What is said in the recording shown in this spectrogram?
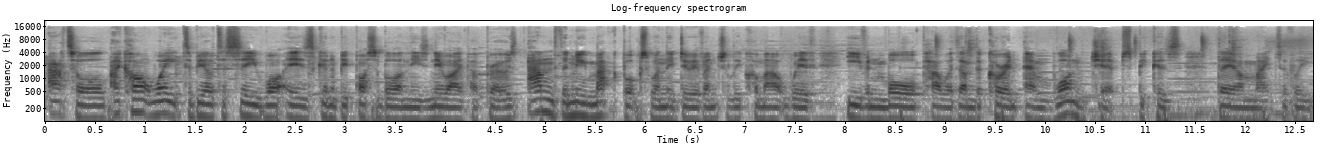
at all. I can't wait to be able to see what is going to be possible on these new iPad Pros and the new MacBooks when they do eventually come out with even more power than the current M1 chips because they are mightily,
